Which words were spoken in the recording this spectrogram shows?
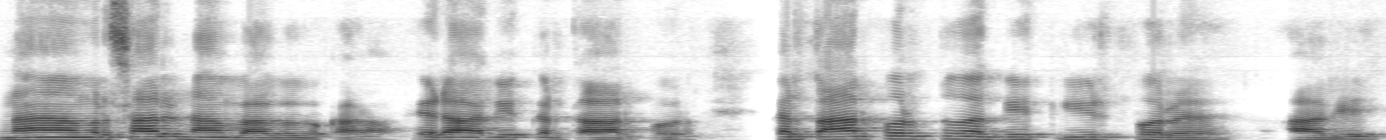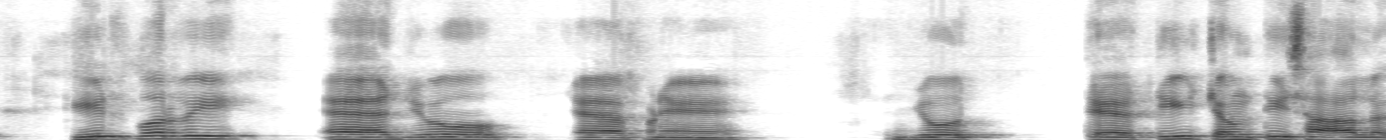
ਨਾ ਅੰਮ੍ਰਿਤਸਰ ਨਾ ਬਾਬਾ ਬਕਾਲਾ। ਫਿਰ ਆ ਗਏ ਕਰਤਾਰਪੁਰ। ਕਰਤਾਰਪੁਰ ਤੋਂ ਅੱਗੇ ਕੀਰਤਪੁਰ ਆ ਗਏ। ਕੀਰਤਪੁਰ ਵੀ ਜੋ ਆਪਣੇ, ਜੋ 30 34 ਸਾਲ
